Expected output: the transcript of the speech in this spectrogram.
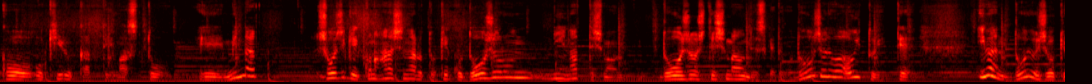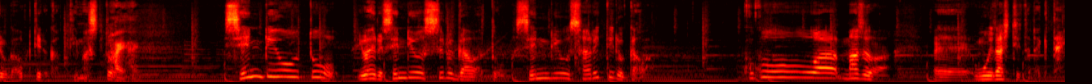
こう起きるかって言いますと、えーみんな正直この話になると結構同情論になってしまう同情してしまうんですけども同情は置いといて今どういう状況が起きているかって言いますと、はいはい。占領といわゆる占領する側と占領されている側ここはまずは、えー思い出していただきたい。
